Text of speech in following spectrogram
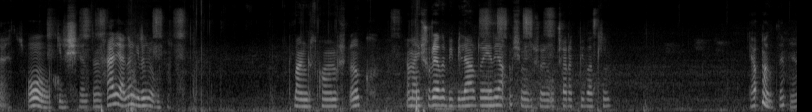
Evet. O giriş yerden. Her yerden giriliyor bunlar. Langırt koymuştuk. Hemen şuraya da bir bilardo yeri yapmış mıydı? Şöyle uçarak bir bakayım. Yapmadık değil mi ya?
